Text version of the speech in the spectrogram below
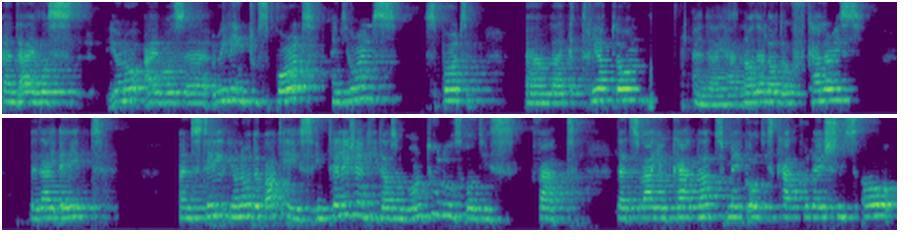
and I was, you know, I was uh, really into sport, endurance sport, um, like triathlon, and I had not a lot of calories that I ate. And still, you know, the body is intelligent. He doesn't want to lose all this fat. That's why you cannot make all these calculations. Oh,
